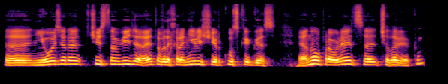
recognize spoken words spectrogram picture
э, не озеро в чистом виде, а это водохранилище Иркутской ГЭС. И оно управляется человеком,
